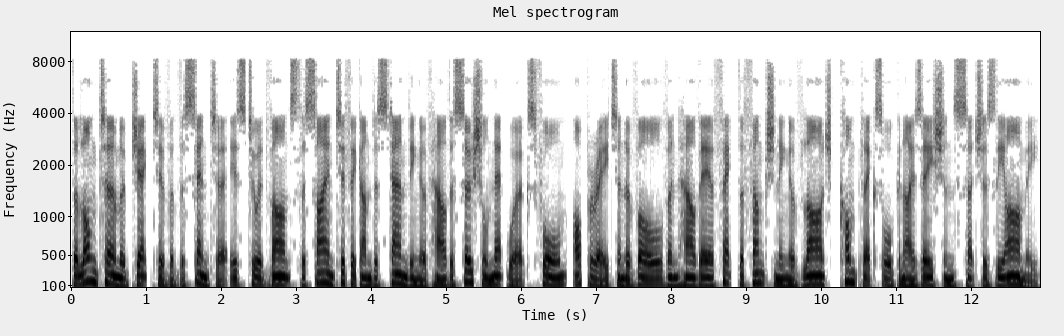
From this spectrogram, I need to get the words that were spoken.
The long-term objective of the center is to advance the scientific understanding of how the social networks form, operate and evolve and how they affect the functioning of large, complex organizations such as the Army,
